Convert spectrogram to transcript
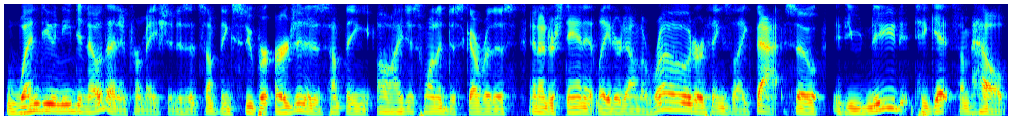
when do you need to know that information? Is it something super urgent? Is it something, oh, I just want to discover this and understand it later down the road or things like that? So if you need to get some help,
